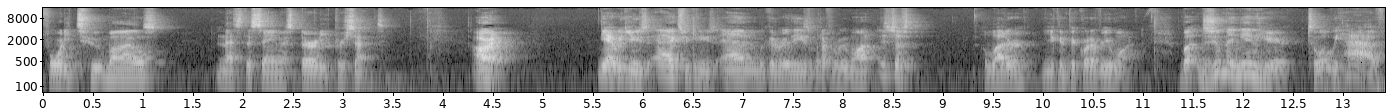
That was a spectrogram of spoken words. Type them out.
42 miles, and that's the same as 30%. All right. Yeah, we can use X, we can use M, we can really use whatever we want. It's just a letter. You can pick whatever you want. But zooming in here to what we have,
